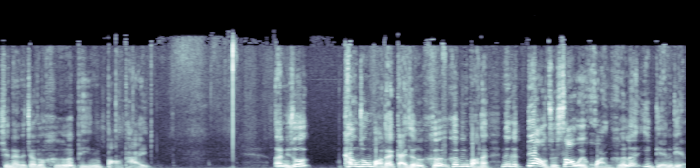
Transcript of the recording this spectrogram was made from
现在呢叫做“和平保台”。那你说抗中保台改成和和平保台，那个调子稍微缓和了一点点。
